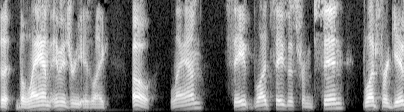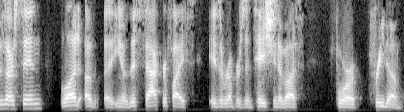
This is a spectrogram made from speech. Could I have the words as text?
the the lamb imagery is like, oh, lamb save blood saves us from sin, blood forgives our sin, blood of uh, you know this sacrifice is a representation of us for freedom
